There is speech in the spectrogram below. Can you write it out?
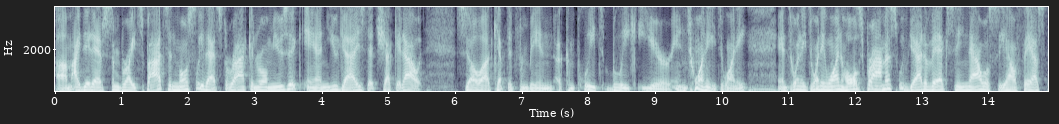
Um, I did have some bright spots, and mostly that's the rock and roll music and you guys that check it out. So uh, kept it from being a complete bleak year in 2020. And 2021 holds promise. We've got a vaccine now. We'll see how fast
